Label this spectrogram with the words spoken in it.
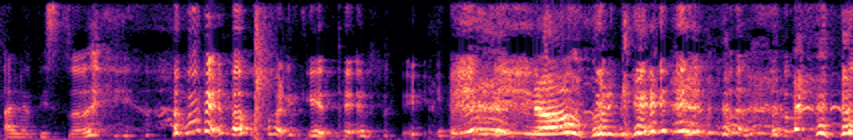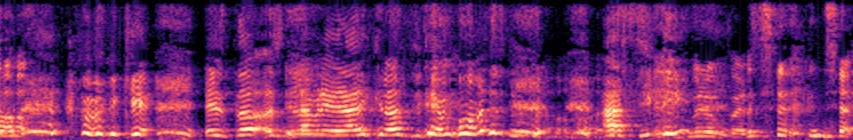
al episodio. Pero ¿por qué te ríes? No, porque. porque esto es la primera vez que lo hacemos así. Bloopers. Ya.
